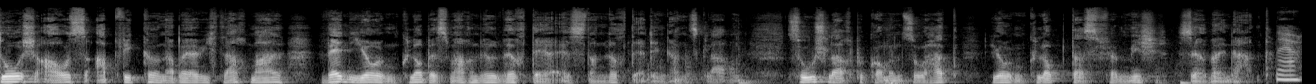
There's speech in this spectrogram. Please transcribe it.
durchaus abwickeln. Aber ich sag mal, wenn Jürgen Klopp es machen will, wird er es. Dann wird er den ganz klaren Zuschlag bekommen. So hat Jürgen Klopp das für mich selber in der Hand. Naja,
